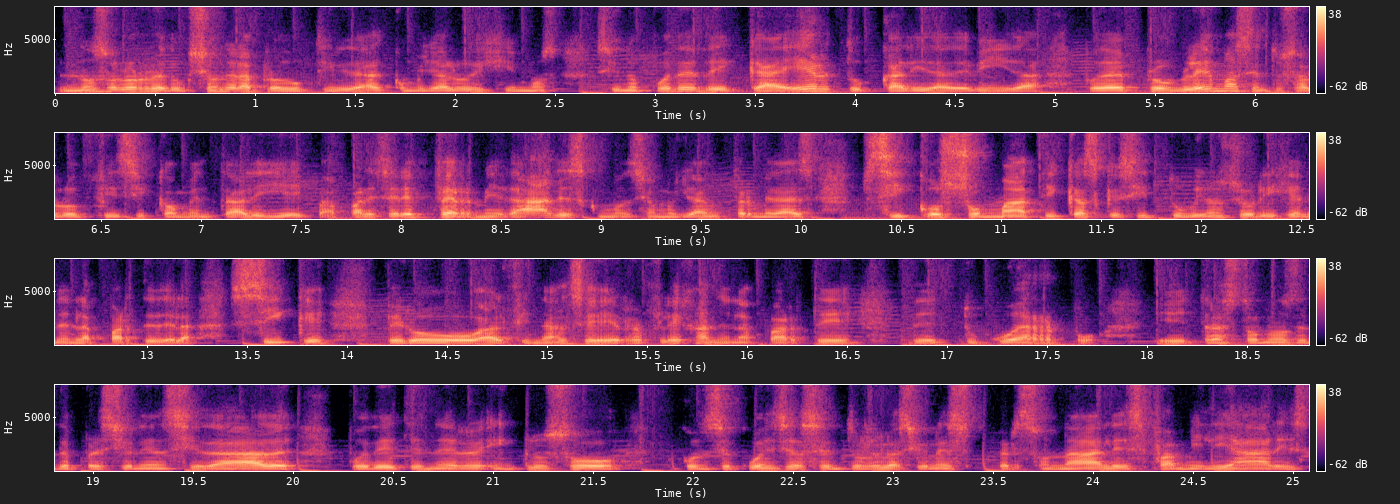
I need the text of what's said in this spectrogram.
no solo reducción de la productividad, como ya lo dijimos, sino puede decaer tu calidad de vida, puede haber problemas en tu salud física o mental y aparecer enfermedades, como decíamos ya, enfermedades psicosomáticas que sí tuvieron su origen en la parte de la psique, pero al final se reflejan en la parte de tu cuerpo, eh, trastornos de depresión y ansiedad, puede tener incluso incluso consecuencias en tus relaciones personales, familiares,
